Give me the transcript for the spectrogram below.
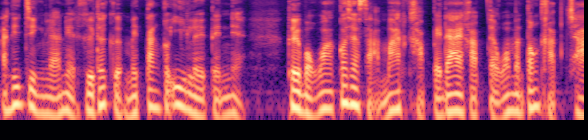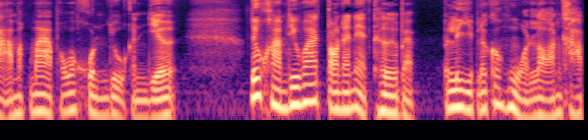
อันที่จริงแล้วเนี่ยคือถ้าเกิดไม่ตั้งเก้าอี้เลยเต็นท์เนี่ย เธอบอกว่าก็จะสามารถขับไปได้ครับ แต่ว่ามันต้องขับช้ามากๆ เพราะว่าคนอยู่กันเยอะ ด้วยความที่ว่าตอนนั้นเนี่ยเธอแบบรีบแล้วก็หัวร้อนครับ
